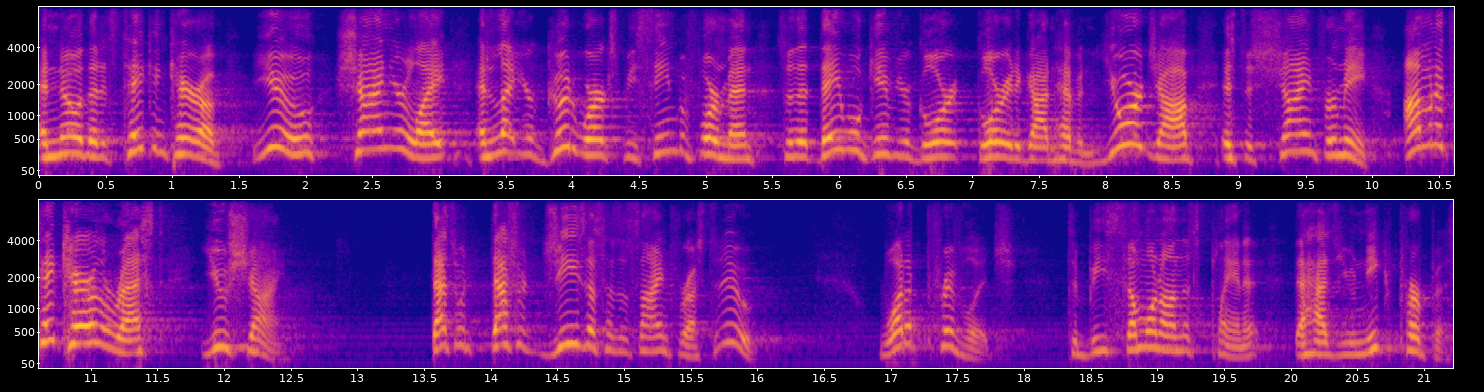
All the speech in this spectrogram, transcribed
and know that it's taken care of. You shine your light and let your good works be seen before men so that they will give your glory, glory to God in heaven. Your job is to shine for me. I'm going to take care of the rest. You shine. That's what, that's what Jesus has assigned for us to do. What a privilege to be someone on this planet that has unique purpose,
